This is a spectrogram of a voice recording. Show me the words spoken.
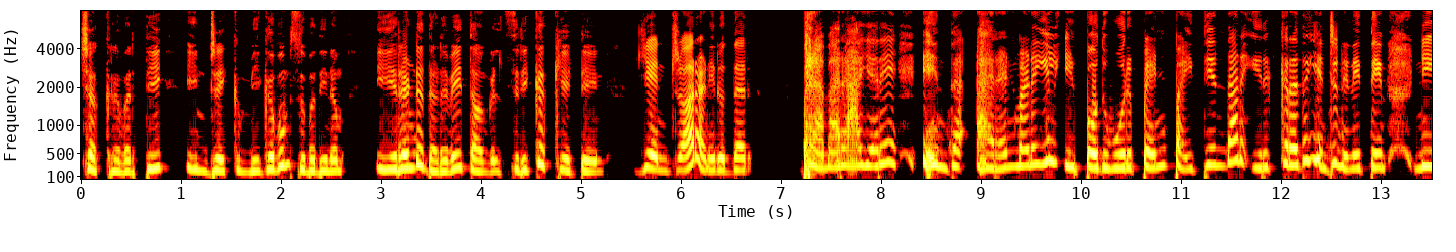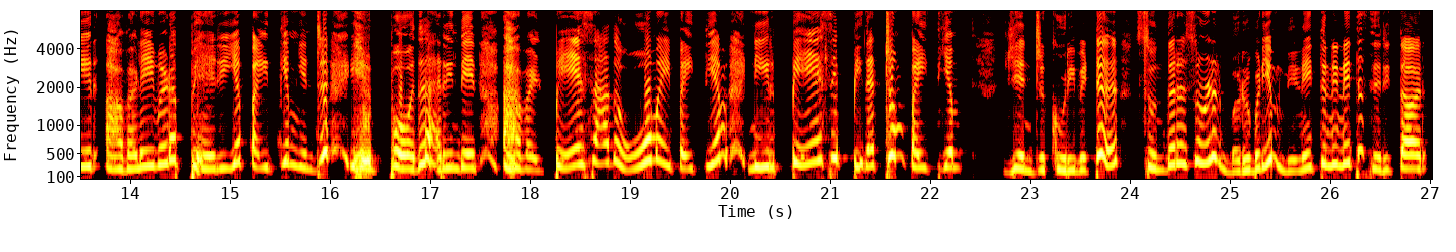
சக்கரவர்த்தி இன்றைக்கு மிகவும் சுபதினம். இரண்டு தடவை தாங்கள் சிரிக்க கேட்டேன் என்றார் அனிருத்தர். பிரமராயரே இந்த அரண்மனையில் இப்போது ஒரு பெண் பைத்தியம்தான் இருக்கிறது என்று நினைத்தேன். நீர் அவளை விட பெரிய பைத்தியம் என்று இப்போது அறிந்தேன். அவள் பேசாத ஊமை பைத்தியம் நீர் பேசி பிதற்றும் பைத்தியம் என்று கூறிவிட்டு சுந்தர சோழர் மறுபடியும் நினைத்து நினைத்து சிரித்தார்.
